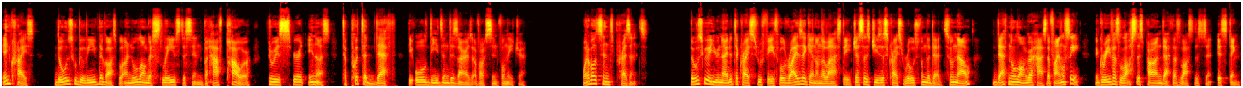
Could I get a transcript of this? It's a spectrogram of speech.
In Christ, those who believe the gospel are no longer slaves to sin, but have power through his spirit in us to put to death the old deeds and desires of our sinful nature. What about sin's presence? Those who are united to Christ through faith will rise again on the last day, just as Jesus Christ rose from the dead. So now, death no longer has the final say. The grave has lost its power and death has lost its sting.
